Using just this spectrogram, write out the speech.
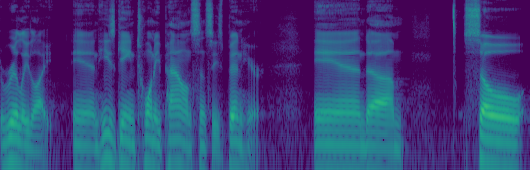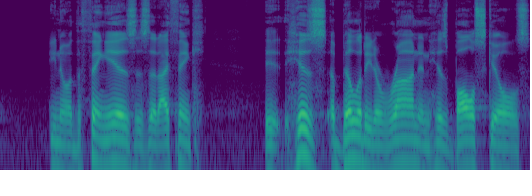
really light, and he's gained 20 pounds since he's been here. And um, so, you know, the thing is, is that I think it, his ability to run and his ball skills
